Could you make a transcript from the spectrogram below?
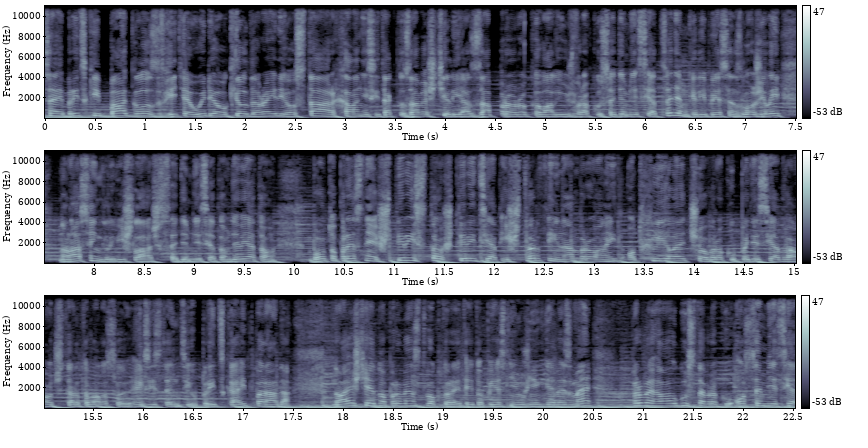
Expresse aj britský Buggles v hite Video Kill the Radio Star. Chalani si takto zaveštili a zaprorokovali už v roku 77, kedy piesen zložili, no na singli vyšla až v 79. Bol to presne 444. number one hit od chvíle, čo v roku 52 odštartovala svoju existenciu britská hitparáda. No a ešte jedno prvenstvo, ktoré tejto piesni už nikde vezme. 1. augusta v roku 81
